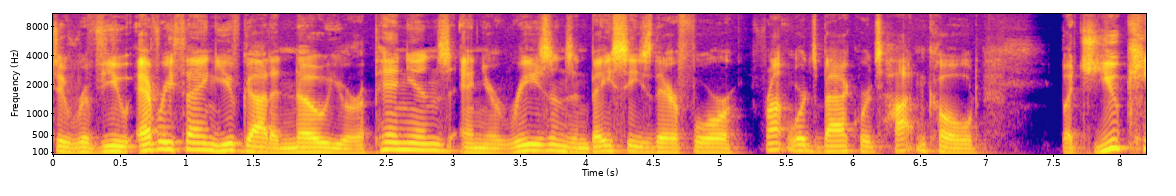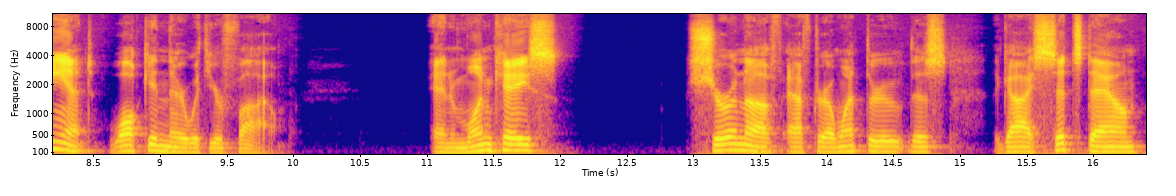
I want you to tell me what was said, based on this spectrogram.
to review everything. You've got to know your opinions and your reasons and bases, therefore, frontwards, backwards, hot and cold. But you can't walk in there with your file. And in one case, sure enough, after I went through this, the guy sits down.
